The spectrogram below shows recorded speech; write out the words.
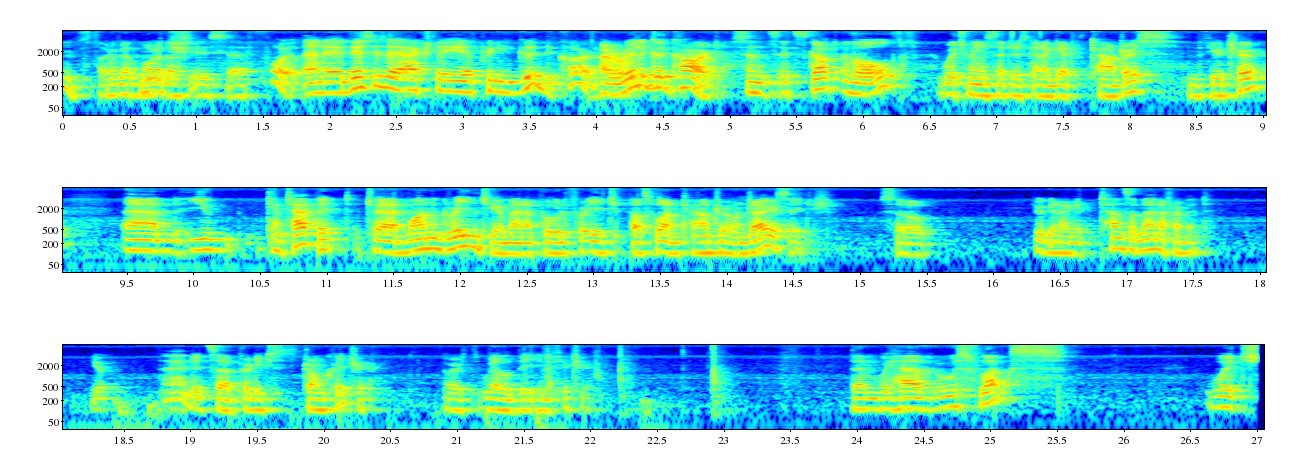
Hmm, thought we got more of those. Which is a foil. And uh, this is actually a pretty good card. A really good card, since it's got Evolve, which means that it's gonna get counters in the future. and you can tap it to add one green to your mana pool for each plus one counter on Gyre Sage. So you're gonna get tons of mana from it. Yep. And it's a pretty strong creature, or it will be in the future. Then we have Ooze Flux, which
